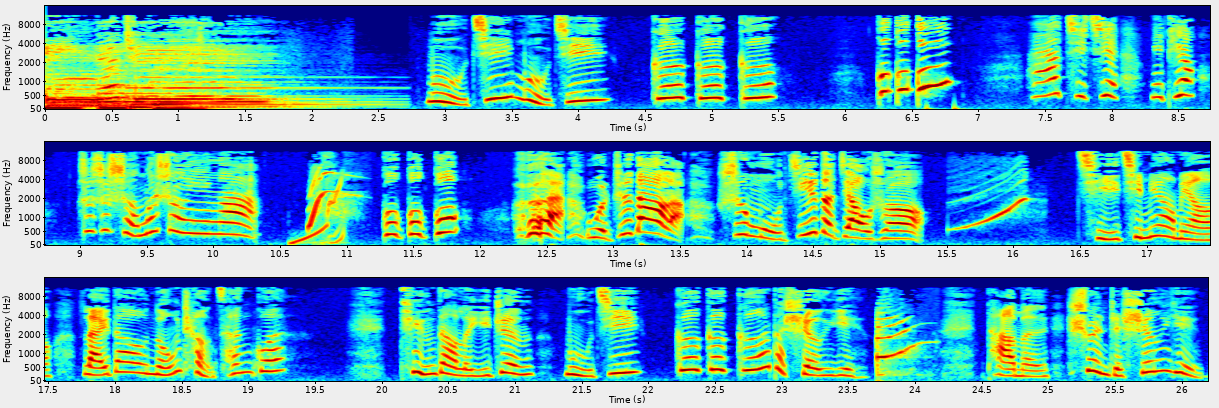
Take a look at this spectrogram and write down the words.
音乐剧。母鸡，母鸡，咯咯咯，咕咕咕！啊，琪琪，你听，这是什么声音啊？咕咕咕！哈哈，我知道了，是母鸡的叫声。琪琪妙妙来到农场参观，听到了一阵母鸡咯咯咯的声音。他们顺着声音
